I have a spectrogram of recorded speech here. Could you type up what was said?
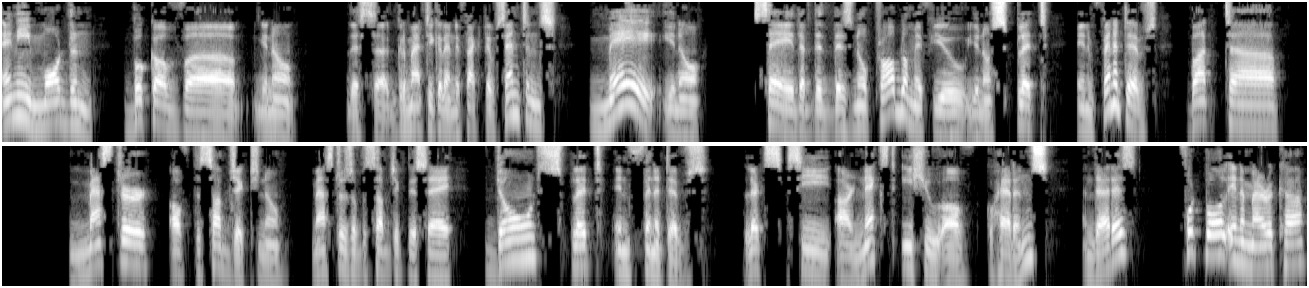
any modern book of, uh, you know, this uh, grammatical and effective sentence may, you know, say that there's no problem if you, you know, split infinitives, but master of the subject, you know, masters of the subject, they say, don't split infinitives. Let's see our next issue of coherence, and that is, football in America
